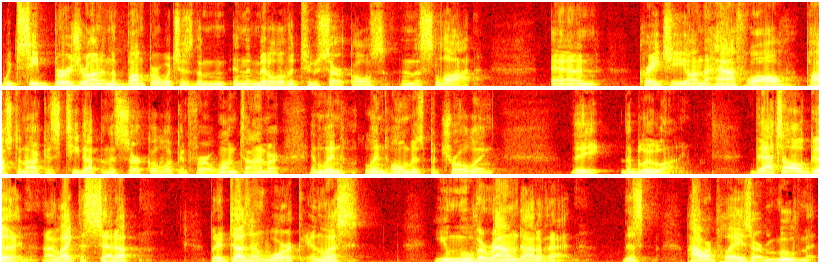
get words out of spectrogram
We'd see Bergeron in the bumper, which is the in the middle of the two circles in the slot, and Krejci on the half wall. Pastrnak is teed up in the circle looking for a one timer, and Lind, Lindholm is patrolling the the blue line. That's all good. I like the setup, but it doesn't work unless you move around out of that. This power plays are movement.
